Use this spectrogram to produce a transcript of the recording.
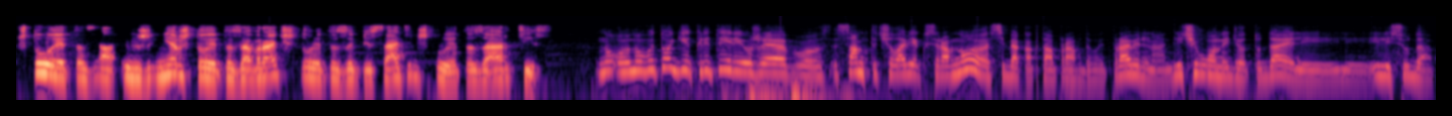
Что это за инженер, что это за врач, что это за писатель, что это за артист. Ну, ну, в итоге критерий уже э, сам-то человек все равно себя как-то оправдывает, правильно? Для чего он идет туда или, или, или сюда,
